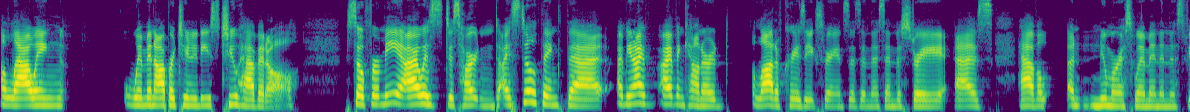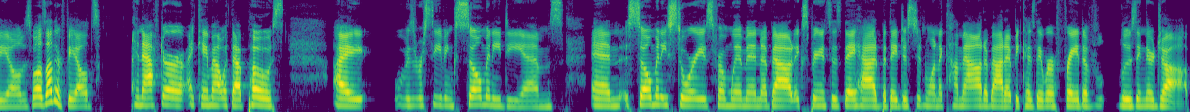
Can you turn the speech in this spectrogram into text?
allowing women opportunities to have it all. So for me, I was disheartened. I still think that I mean I've I've encountered a lot of crazy experiences in this industry as have a, a, numerous women in this field as well as other fields. And after I came out with that post, I was receiving so many DMs and so many stories from women about experiences they had, but they just didn't want to come out about it because they were afraid of losing their job.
